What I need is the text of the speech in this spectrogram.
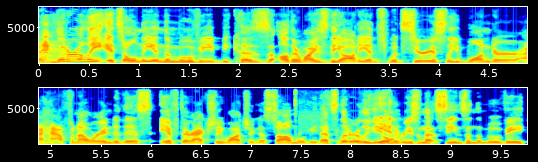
it. literally it's only in the movie because otherwise the audience would seriously wonder a half an hour into this if they're actually watching a saw movie that's literally the Yeah. only reason that scene's in the movie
